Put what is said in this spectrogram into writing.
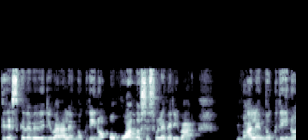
crees que debe derivar al endocrino o cuándo se suele derivar? Al endocrino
